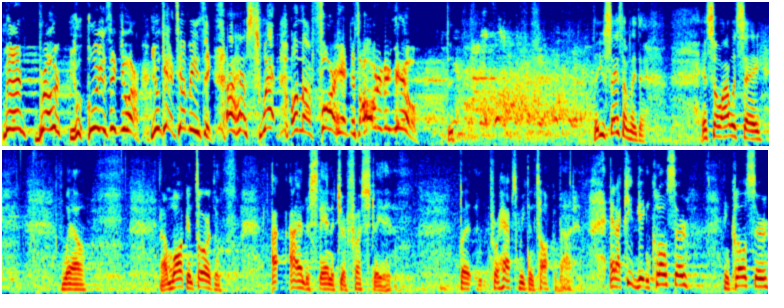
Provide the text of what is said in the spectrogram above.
Man, brother, who do you think you are? You can't tell me anything. I have sweat on my forehead that's older than you. Then you say something like that. And so I would say, well, I'm walking towards them. I, I understand that you're frustrated, but perhaps we can talk about it. And I keep getting closer and closer.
